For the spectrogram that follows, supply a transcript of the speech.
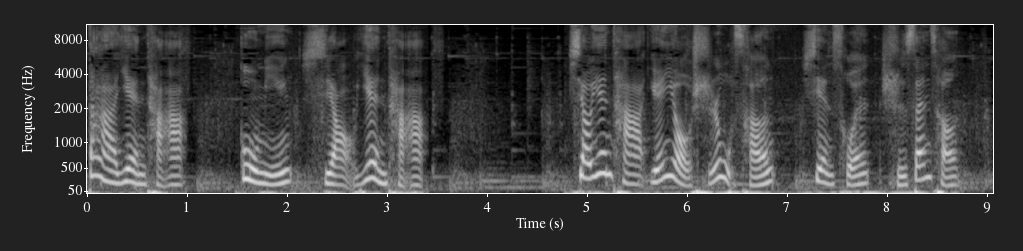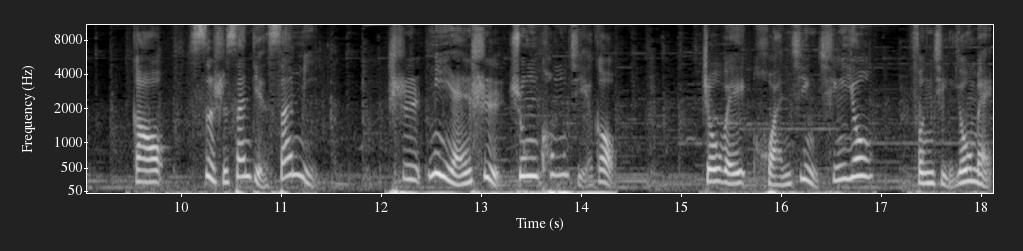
大雁塔。故名小雁塔。小雁塔原有十五层，现存十三层，高四十三点三米，是密檐式中空结构，周围环境清幽，风景优美，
